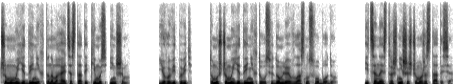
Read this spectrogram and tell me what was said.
Чому ми єдині, хто намагається стати кимось іншим? Його відповідь Тому що ми єдині, хто усвідомлює власну свободу. І це найстрашніше, що може статися.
